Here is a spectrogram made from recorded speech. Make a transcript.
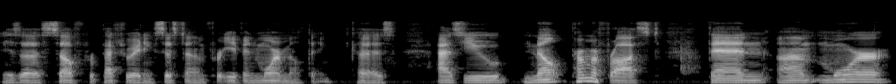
is a self-perpetuating system for even more melting because as you melt permafrost then um, more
